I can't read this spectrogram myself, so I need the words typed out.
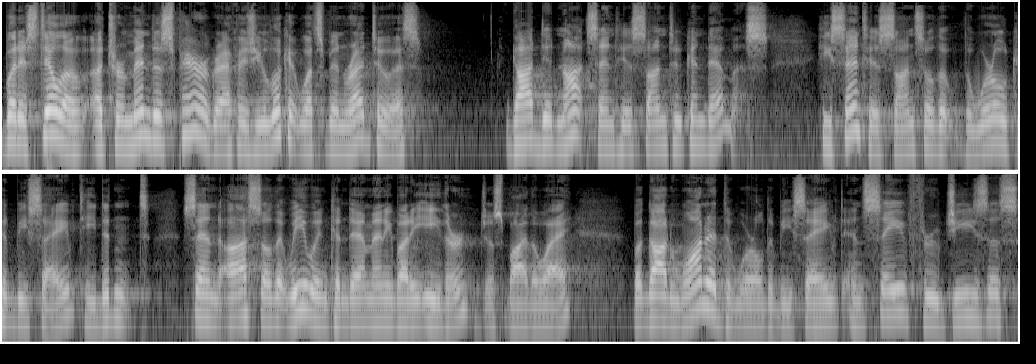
But it's still a, a tremendous paragraph as you look at what's been read to us. God did not send his son to condemn us. He sent his son so that the world could be saved. He didn't send us so that we wouldn't condemn anybody either, just by the way. But God wanted the world to be saved and saved through Jesus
